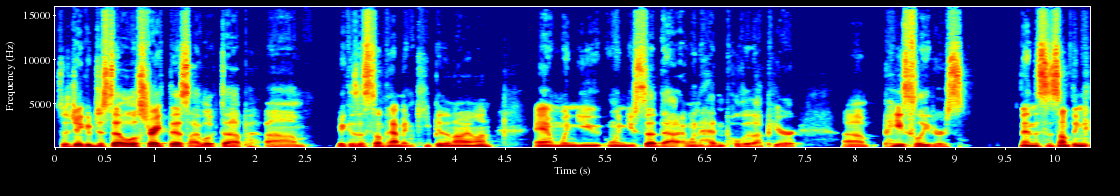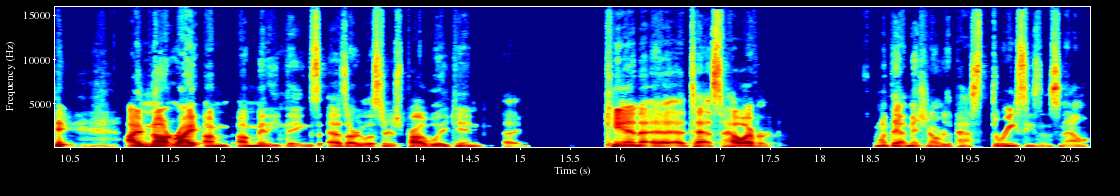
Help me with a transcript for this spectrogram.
So Jacob, just to illustrate this, I looked up um, because it's something I've been keeping an eye on. And when you when you said that, I went ahead and pulled it up here. Um, pace leaders, and this is something I'm not right on, on many things, as our listeners probably can uh, can uh, attest. However, one thing I've mentioned over the past three seasons now,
